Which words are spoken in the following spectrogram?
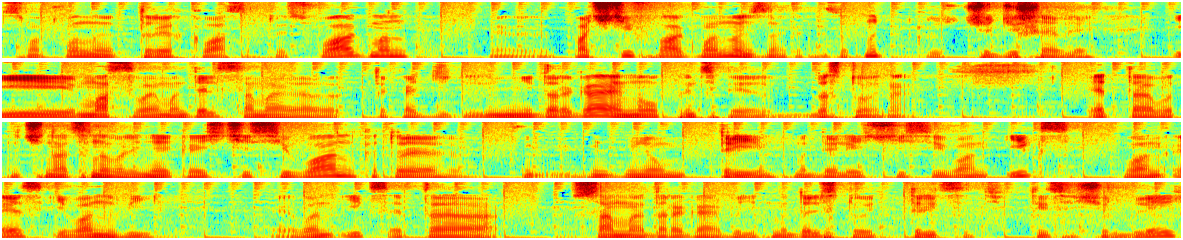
смартфоны трех классов. То есть флагман, э, почти флагман, ну не знаю как назвать, ну чуть дешевле. И массовая модель, самая такая недорогая, но в принципе достойная. Это вот начинается новая линейка HTC One, которая в нем три модели HTC One X, One S и One V. Э, One X это самая дорогая будет модель, стоит 30 тысяч рублей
